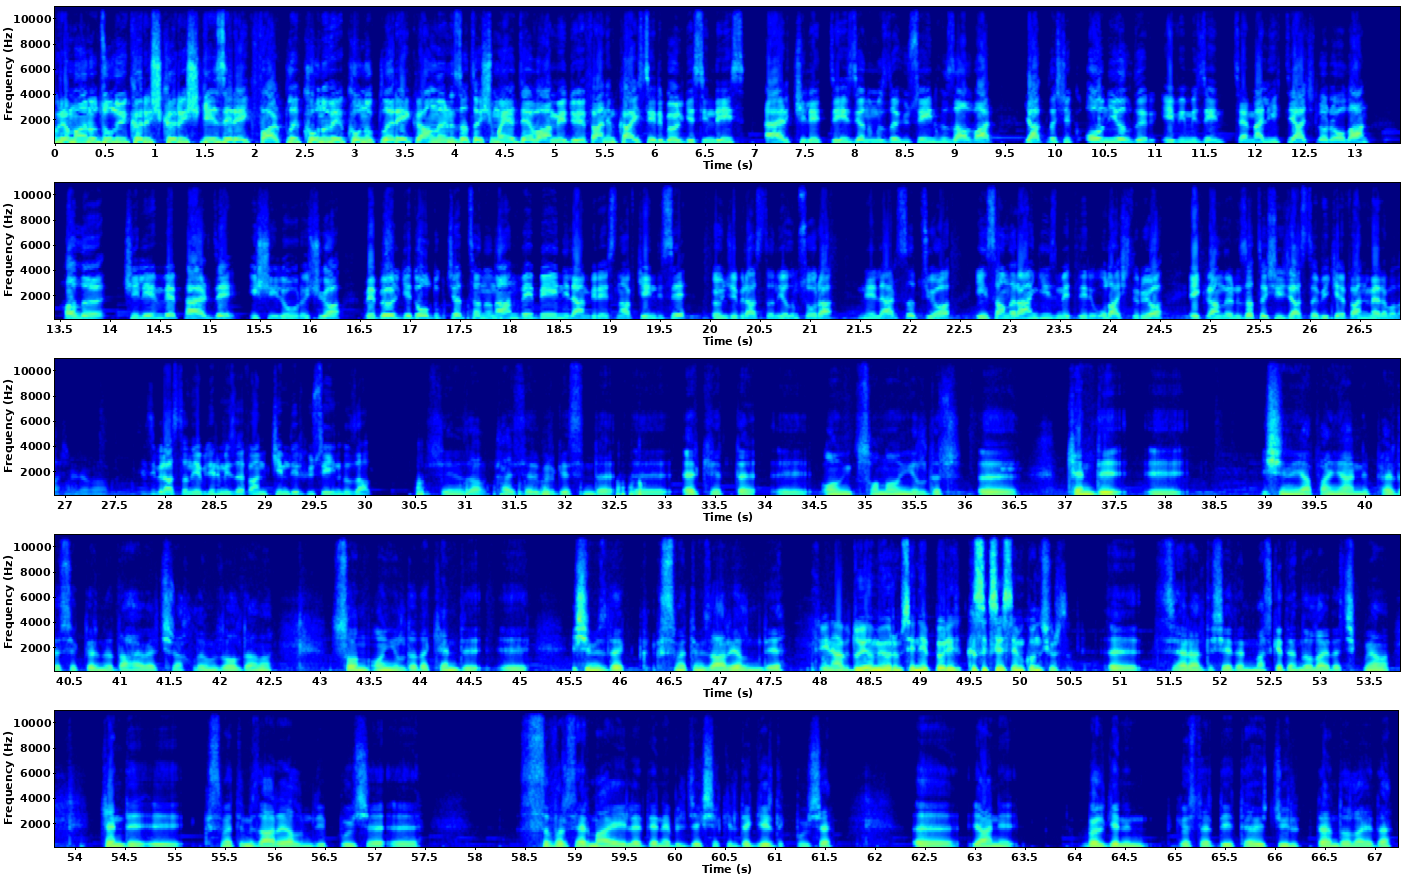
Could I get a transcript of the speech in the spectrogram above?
programı Anadolu'yu karış karış gezerek farklı konu ve konukları ekranlarınıza taşımaya devam ediyor efendim. Kayseri bölgesindeyiz. Erkilet'teyiz. Yanımızda Hüseyin Hızal var. Yaklaşık 10 yıldır evimizin temel ihtiyaçları olan halı, kilim ve perde işiyle uğraşıyor ve bölgede oldukça tanınan ve beğenilen bir esnaf kendisi. Önce biraz tanıyalım sonra neler satıyor, insanlara hangi hizmetleri ulaştırıyor ekranlarınıza taşıyacağız tabii ki efendim merhabalar. Merhaba abi. Sizi biraz tanıyabilir miyiz efendim? Kimdir Hüseyin Hızal? Hüseyin Özal Kayseri bölgesinde e, Erkilet'te e, 10 son 10 yıldır e, kendi e, işini yapan yani perde sektöründe daha evvel çıraklığımız oldu ama son 10 yılda da kendi e, işimizde kısmetimizi arayalım diye Hüseyin abi duyamıyorum seni. Hep böyle kısık sesle mi konuşursun? e, herhalde şeyden maskeden dolayı da çıkmıyor ama kendi e, kısmetimizi arayalım deyip bu işe e, sıfır sermaye ile denebilecek şekilde girdik bu işe. E, yani bölgenin gösterdiği teveccühden dolayı da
